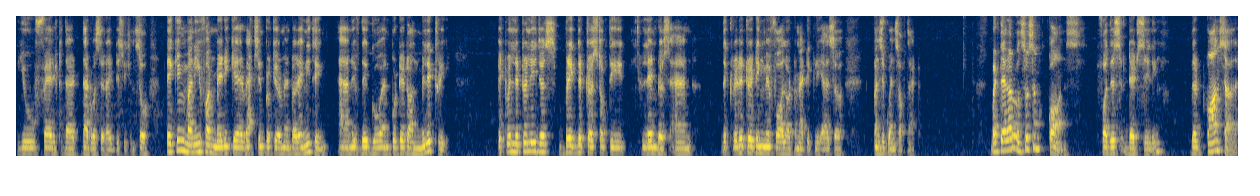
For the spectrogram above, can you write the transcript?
you felt that that was the right decision. So taking money for medicare vaccine procurement or anything and if they go and put it on military it will literally just break the trust of the lenders and the credit rating may fall automatically as a consequence of that. But there are also some cons for this debt ceiling. The cons are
